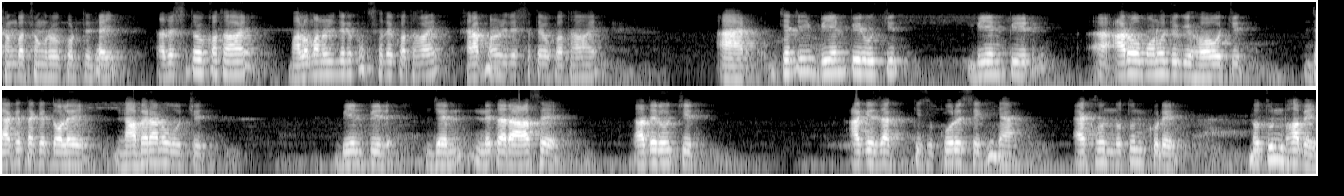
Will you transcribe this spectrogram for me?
সংবাদ সংগ্রহ করতে যাই, তাদের সাথেও কথা হয়, ভালো মানুষদের ক- সাথে কথা হয়, খারাপ মানুষদের সাথেও কথা হয়। আর যেটি বিএনপির উচিত, বিএনপির আরও মনোযোগী হওয়া উচিত, যাকে তাকে দলে না বেরানো উচিত, বিএনপির যে নেতারা আছে, তাদের উচিত আগে যা কিছু করেছে কিনা, এখন নতুন করে, নতুনভাবে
